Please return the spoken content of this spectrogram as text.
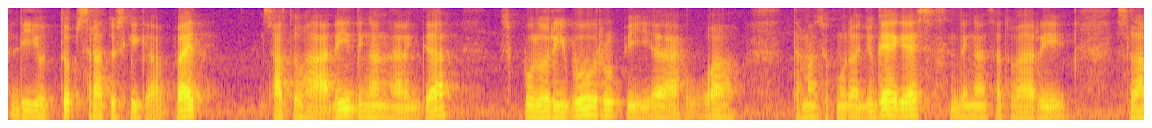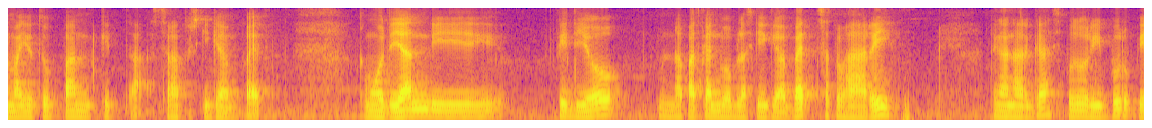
di YouTube 100 GB satu hari dengan harga Rp10.000. Wah, termasuk murah juga ya, guys, dengan satu hari selama YouTubean kita 100 GB. Kemudian di video mendapatkan 12 GB satu hari dengan harga Rp10.000.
